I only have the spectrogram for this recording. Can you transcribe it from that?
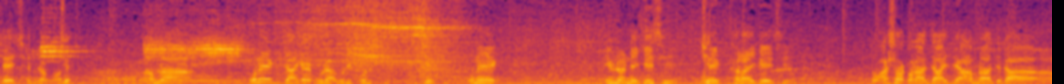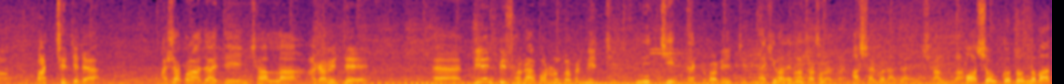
চেয়েছেন যখন। আমরা অনেক জায়গায় ঘোরাঘুরি করছি। অনেক ইউনিয়নে গেছি। অনেক থানায় গেছি। তো আশা করা যায় যে আমরা যেটা পাচ্ছি যেটা আশা করা যায় যে ইনশাল্লাহ আগামীতে বিএনপি সরকার গঠন করবে নিচ্ছি নিশ্চিত। একেবারে নিচ্ছি একেবারে আশা নিশ্চিত। করা যায়। আশা করা যায়। ইনশাআল্লাহ। অসংখ্য ধন্যবাদ।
